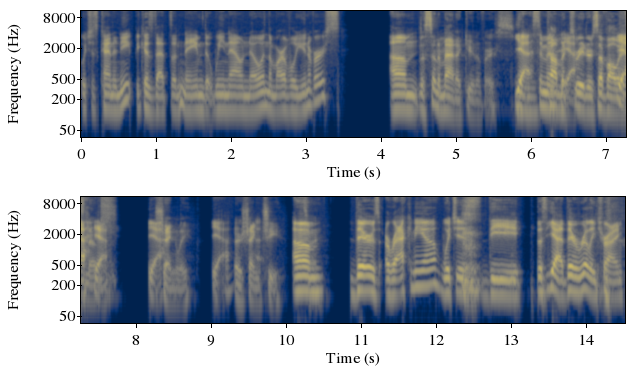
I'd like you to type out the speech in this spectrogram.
which is kind of neat because that's a name that we now know in the Marvel universe. Um, the cinematic universe. yeah, cinema- Comics yeah. readers have always Yeah, known yeah, yeah. Shang Li yeah. or Shang Chi. Um, there's Arachnia, which is the, the yeah, they're really trying.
